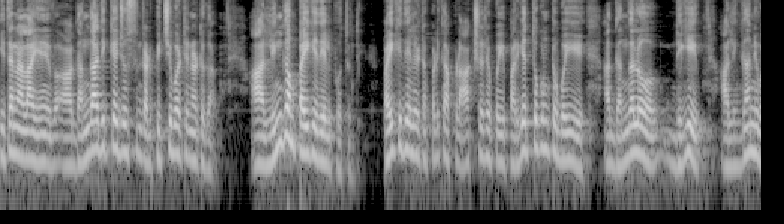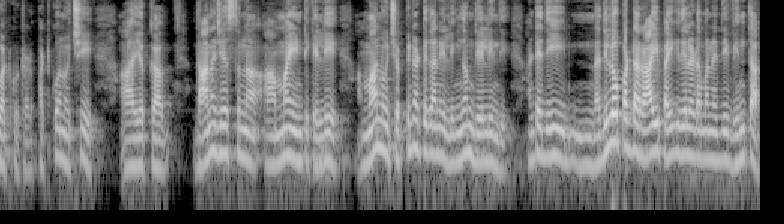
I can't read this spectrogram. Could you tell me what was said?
ఇతను అలా గంగాదిక్కే గంగా దిక్కే చూస్తుంటాడు పిచ్చి పట్టినట్టుగా. ఆ లింగం పైకి తేలిపోతుంది. పైకి తేలేటప్పటికి అప్పుడు ఆశ్చర్యపోయి పరిగెత్తుకుంటూ పోయి ఆ గంగలో దిగి ఆ లింగాన్ని పట్టుకుంటాడు. పట్టుకొని వచ్చి ఆ యొక్క దాన చేస్తున్న ఆ అమ్మాయి ఇంటికి వెళ్ళి అమ్మ నువ్వు చెప్పినట్టుగానే లింగం తేలింది. అంటే ఇది నదిలో పడ్డ రాయి పైకి తేలడం అనేది వింత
